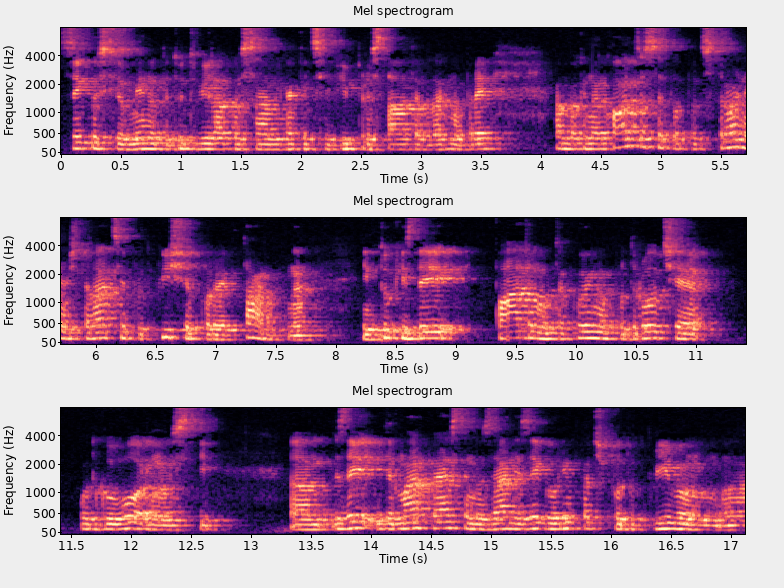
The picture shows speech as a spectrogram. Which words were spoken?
Vse, ko si omenil, da tudi vi lahko sami, kakšne se vi predstavljate, in tako naprej. Ampak na koncu se pa pod strojne inštalacije podpiše projektant. Ne? In tukaj zdaj pademo takoj na področje odgovornosti. Um, zdaj, da malo pojasnimo zadnje, zdaj govorim pač pod vplivom uh,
